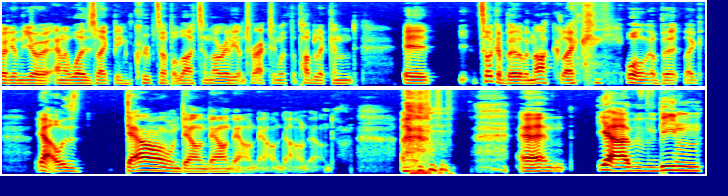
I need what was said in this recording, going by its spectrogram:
early in the year, and I was like being cooped up a lot and not really interacting with the public, and it took a bit of a knock, like, well, a bit, like, yeah, I was down, down, down, down, down, down, down, down. and yeah, I've been,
